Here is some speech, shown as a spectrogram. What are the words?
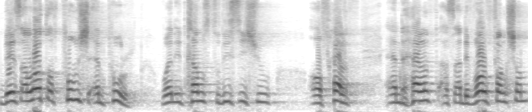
there's a lot of push and pull when it comes to this issue of health. And health as a devolved function,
